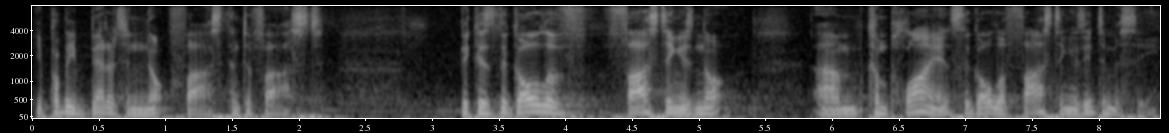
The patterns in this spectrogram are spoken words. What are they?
you're probably better to not fast than to fast. Because the goal of fasting is not um, compliance, the goal of fasting is intimacy.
